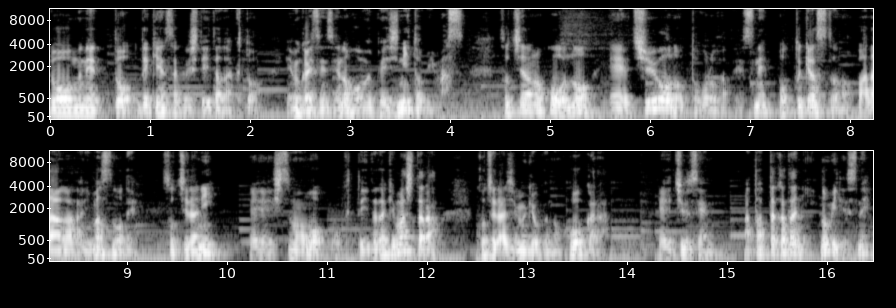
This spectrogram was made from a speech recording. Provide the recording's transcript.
ロームネットで検索していただくと、え向井先生のホームページに飛びます。そちらの方の、え中央のところがですね、ポッドキャストのバナーがありますので、そちらに、え質問を送っていただけましたら、こちら事務局の方から、え抽選当たった方にのみですね、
